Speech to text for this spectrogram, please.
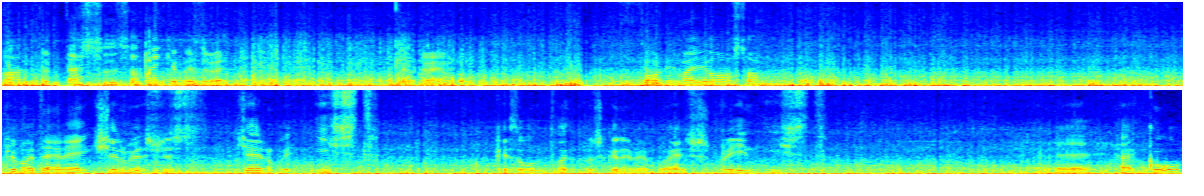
random distance, I think it was about, I can't remember, 40 or something. Put my direction which was generally east because it looked like there was going to be less rain east. Uh, hit go.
